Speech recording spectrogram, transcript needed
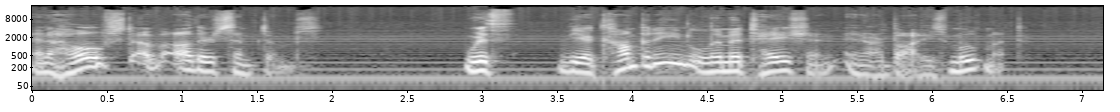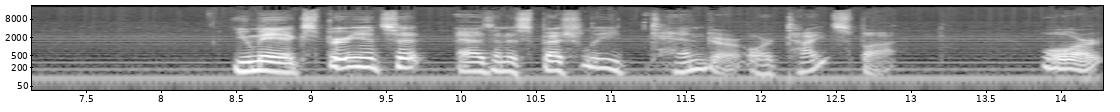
and a host of other symptoms, with the accompanying limitation in our body's movement. You may experience it as an especially tender or tight spot, or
